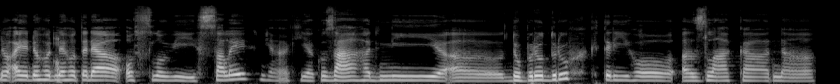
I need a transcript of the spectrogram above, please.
No a jednoho dne ho teda osloví Sally, nějaký jako záhadný uh, dobrodruh, který ho uh, zláká na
